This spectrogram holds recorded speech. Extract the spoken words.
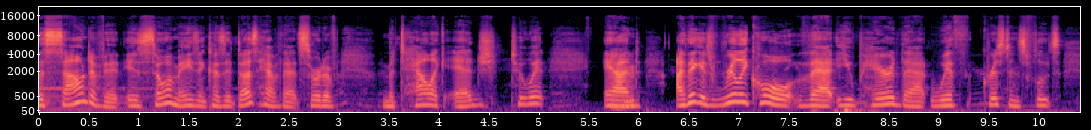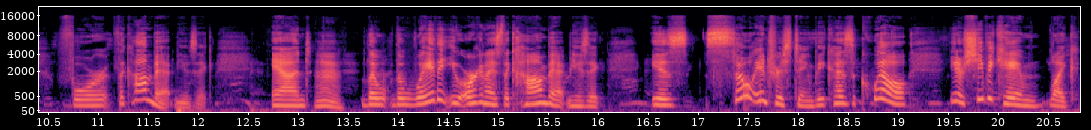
The sound of it is so amazing because it does have that sort of metallic edge to it. And mm-hmm. I think it's really cool that you paired that with Kristin's flutes for the combat music. And mm. the the way that you organize the combat music is so interesting because Quill, you know, she became like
